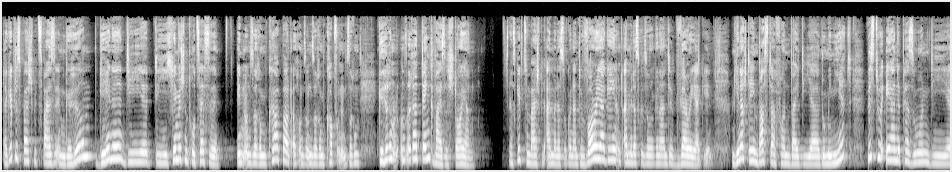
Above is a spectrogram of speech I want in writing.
Da gibt es beispielsweise im Gehirn Gene, die die chemischen Prozesse in unserem Körper und auch in unserem Kopf und unserem Gehirn und unserer Denkweise steuern. Es gibt zum Beispiel einmal das sogenannte Warrior-Gen und einmal das sogenannte Warrior-Gen. Und je nachdem, was davon bei dir dominiert, bist du eher eine Person, die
